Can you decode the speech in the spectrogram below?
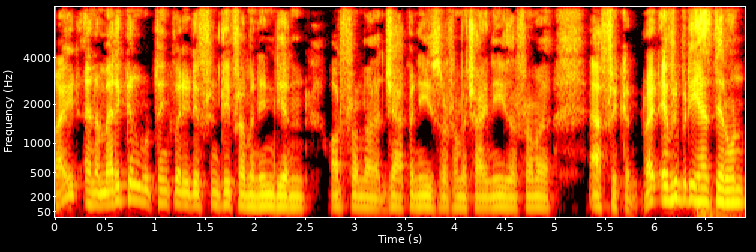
right? An American would think very differently from an Indian or from a Japanese or from a Chinese or from a African, right? Everybody has their own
